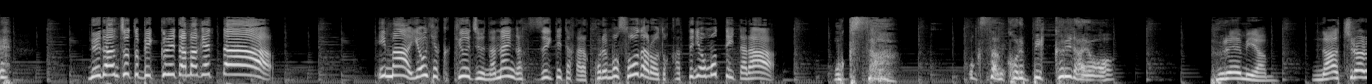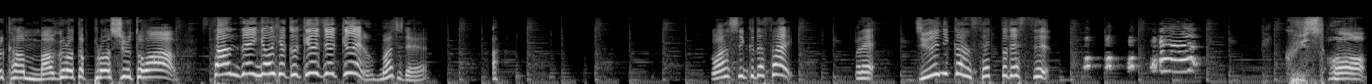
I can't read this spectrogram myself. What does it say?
え、値段ちょっとびっくりたまげった今、497円が続いてたからこれもそうだろうと勝手に思っていたら、奥さん、奥さんこれびっくりだよ。プレミアム、ナチュラル缶マグロとプロシュートは、3499円マジで、ご安心ください。これ、12巻セットです。びっくりした。は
